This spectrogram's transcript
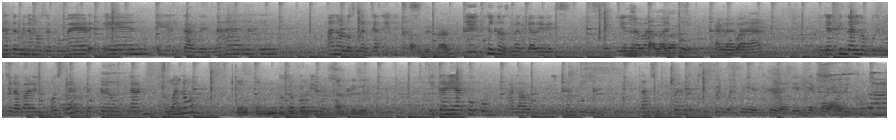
Ya terminamos de comer en el Cardenal. Ah, no, los mercaderes. ¿Cardenal? los mercaderes. Aquí en, La Habana. Y ya al final no pudimos grabar el postre, que fue un plan cubano. Nos lo comimos. Antes de. Y traía coco al lado y chantilly. Está súper, súper bueno. Sí, estuvo bien decorado.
